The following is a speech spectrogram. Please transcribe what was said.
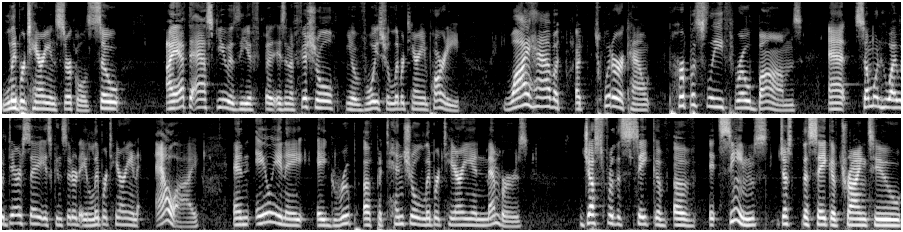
libertarian circles. So I have to ask you as the uh, as an official, you know, voice for the Libertarian Party, why have a, a Twitter account purposely throw bombs at someone who I would dare say is considered a libertarian ally and alienate a group of potential libertarian members just for the sake of, of it seems just the sake of trying to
